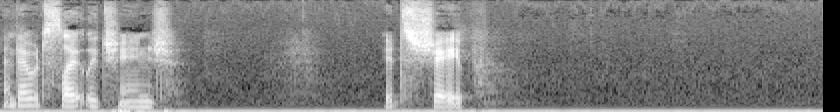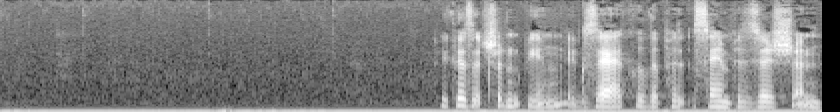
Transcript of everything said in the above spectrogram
And I would slightly change its shape. Because it shouldn't be in exactly the po same position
